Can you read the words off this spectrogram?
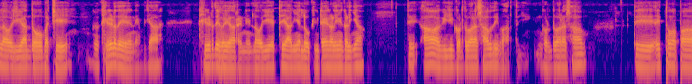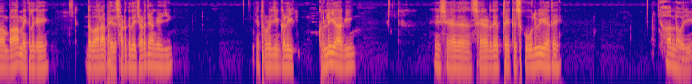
ਲਓ ਜੀ ਆ ਦੋ ਬੱਚੇ ਖੇਡਦੇ ਨੇ ਬਾਜ਼ਾਰ, ਖੇਡਦੇ ਹੋਏ ਆ ਰਹੇ ਨੇ। ਲਓ ਜੀ, ਇੱਥੇ ਆ ਗਈਆਂ ਲੋਕਿੰਗ ਟੈਗ ਵਾਲੀਆਂ ਗਲੀਆਂ ਅਤੇ ਆਹ ਆ ਗਈ ਜੀ ਗੁਰਦੁਆਰਾ ਸਾਹਿਬ ਦੀ ਇਮਾਰਤ ਜੀ। ਗੁਰਦੁਆਰਾ ਸਾਹਿਬ ਅਤੇ ਇੱਥੋਂ ਆਪਾਂ ਬਾਹਰ ਨਿਕਲ ਗਏ, ਦੁਬਾਰਾ ਫਿਰ ਸੜਕ ਤੇ ਚੜ੍ਹ ਜਾਂਗੇ ਜੀ। ਇਹ ਥੋੜ੍ਹੀ ਜੀ ਗਲੀ ਖੁੱਲੀ ਆ ਗਈ। ਇਹ ਸ਼ਾਇਦ ਸਾਈਡ ਦੇ ਉੱਤੇ ਇੱਕ ਸਕੂਲ ਵੀ ਹੈ ਤੇ। ਹਾਂ ਲਓ ਜੀ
